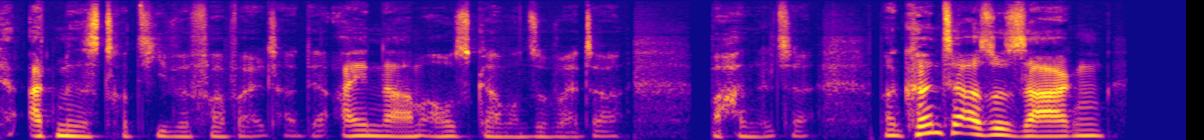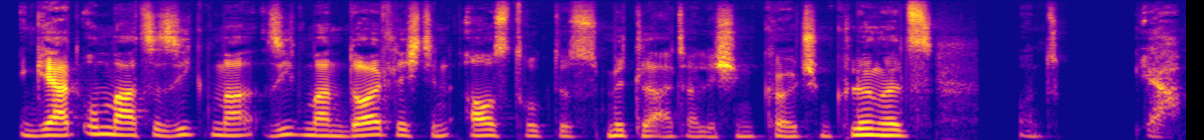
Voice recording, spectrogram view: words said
der administrative Verwalter, der Einnahmen, Ausgaben und so weiter behandelte. Man könnte also sagen, in Gerhard Ummarze sieht man, sieht man deutlich den Ausdruck des mittelalterlichen Kölschen Klüngels. Und ja,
